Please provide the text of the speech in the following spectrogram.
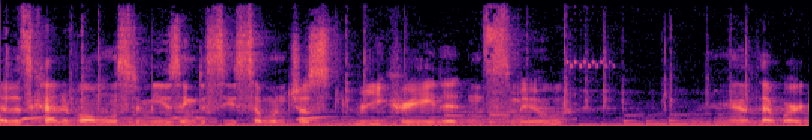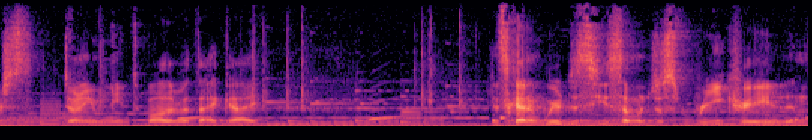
that it's kind of almost amusing to see someone just recreate it in Smoo. Yeah, that works. Don't even need to bother with that guy. It's kind of weird to see someone just recreate it and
